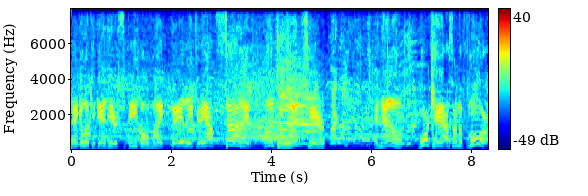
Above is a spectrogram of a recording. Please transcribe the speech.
Take a look again here. Speedball Mike Bailey to the outside onto Wentz here. And now more chaos on the floor.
